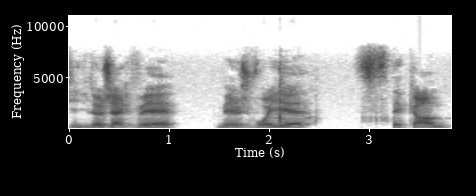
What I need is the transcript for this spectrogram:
là, j'arrivais, mais je voyais, c'était comme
